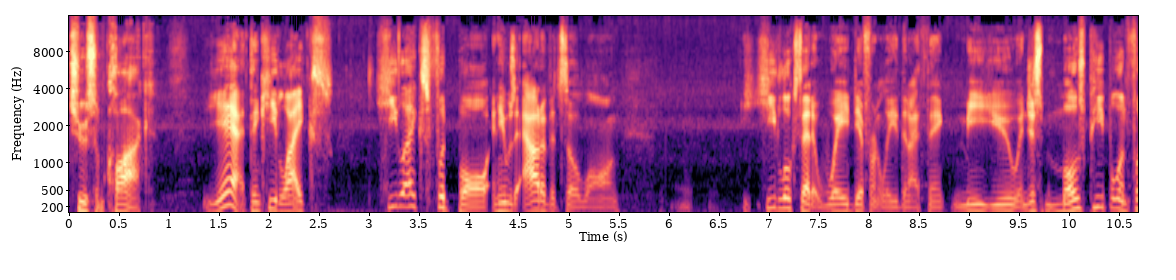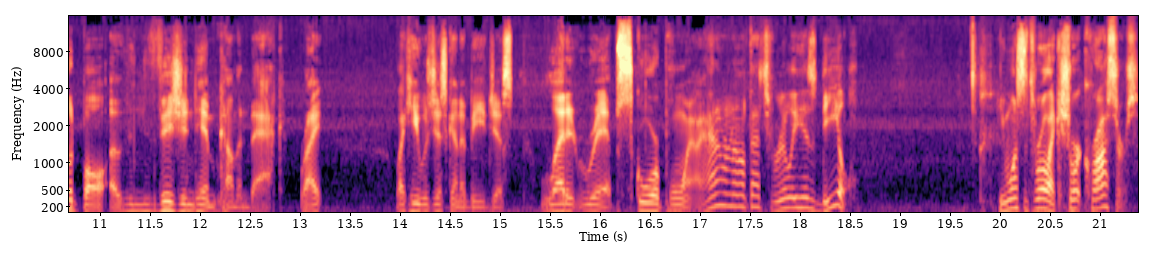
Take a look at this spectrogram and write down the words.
Chew some clock. Yeah, I think he likes he likes football, and he was out of it so long. He looks at it way differently than I think me, you, and just most people in football envisioned him coming back. Right? Like he was just going to be just let it rip, score point. I don't know if that's really his deal. He wants to throw like short crossers.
